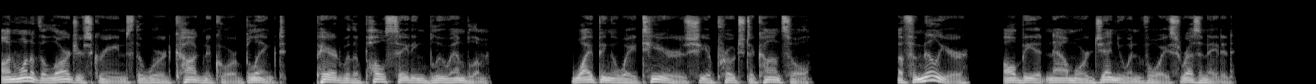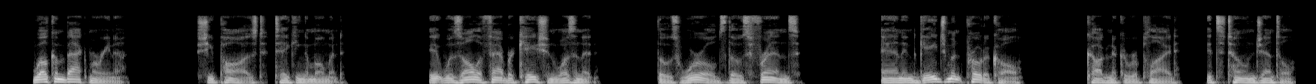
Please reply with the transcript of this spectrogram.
On one of the larger screens, the word Cognicore blinked, paired with a pulsating blue emblem. Wiping away tears, she approached a console. A familiar, albeit now more genuine voice resonated. Welcome back, Marina. She paused, taking a moment. It was all a fabrication, wasn't it? Those worlds, those friends. An engagement protocol, Cognicore replied, its tone gentle.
